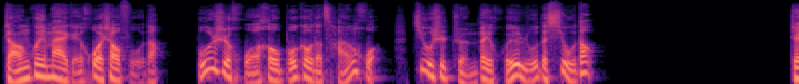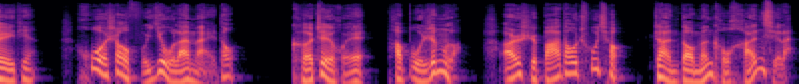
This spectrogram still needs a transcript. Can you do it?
掌柜卖给霍少府的不是火候不够的残货，就是准备回炉的锈刀。这一天。霍少府又来买刀，可这回他不扔了，而是拔刀出鞘，站到门口喊起来：“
